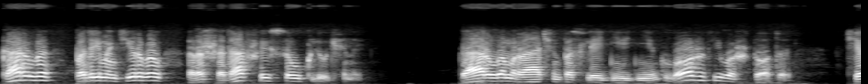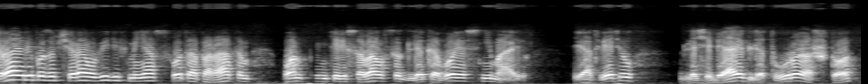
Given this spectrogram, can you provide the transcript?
Карло подремонтировал расшатавшиеся уключины. Карло мрачен последние дни, гложет его что-то. Вчера или позавчера, увидев меня с фотоаппаратом, он поинтересовался, для кого я снимаю. Я ответил, для себя и для Тура, а что?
